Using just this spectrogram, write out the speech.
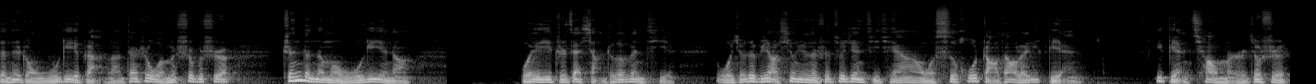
的那种无力感了。但是我们是不是真的那么无力呢？我也一直在想这个问题。我觉得比较幸运的是，最近几天啊，我似乎找到了一点一点窍门，就是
